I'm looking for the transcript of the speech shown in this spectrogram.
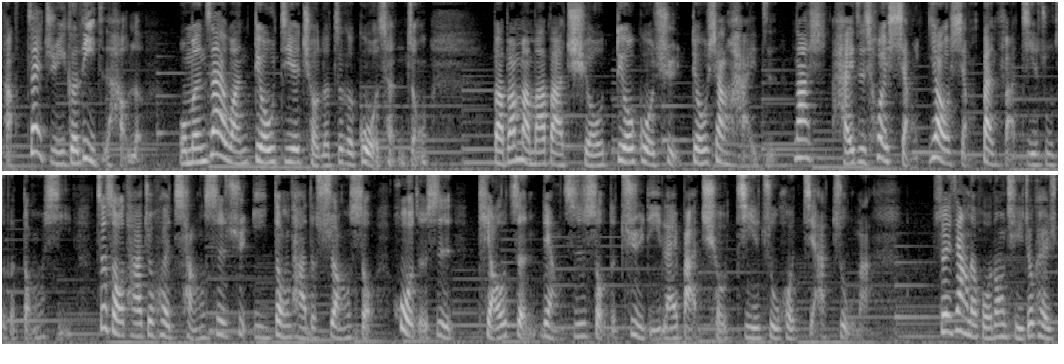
好，再举一个例子好了，我们在玩丢接球的这个过程中。爸爸妈妈把球丢过去，丢向孩子，那孩子会想要想办法接住这个东西。这时候他就会尝试去移动他的双手，或者是调整两只手的距离来把球接住或夹住嘛。所以这样的活动其实就可以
